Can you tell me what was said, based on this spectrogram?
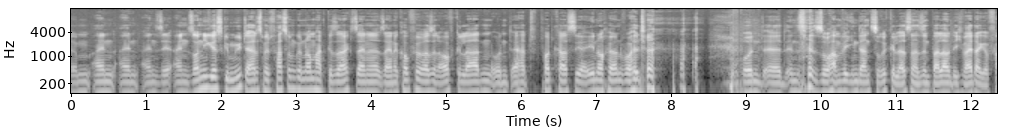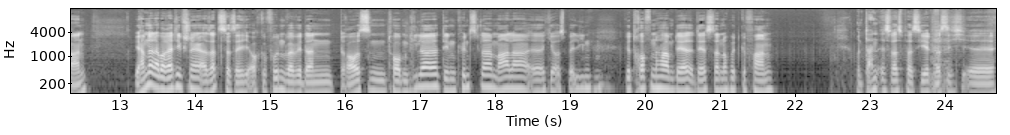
Ähm, ein, ein, ein, sehr, ein sonniges Gemüt, er hat es mit Fassung genommen, hat gesagt, seine, seine Kopfhörer sind aufgeladen und er hat Podcasts, die er eh noch hören wollte. Und äh, so haben wir ihn dann zurückgelassen, dann sind Baller und ich weitergefahren. Wir haben dann aber relativ schnell Ersatz tatsächlich auch gefunden, weil wir dann draußen Torben Gieler, den Künstler, Maler äh, hier aus Berlin, mhm. getroffen haben. Der, der ist dann noch mitgefahren. Und dann ist was passiert, was ich, äh,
